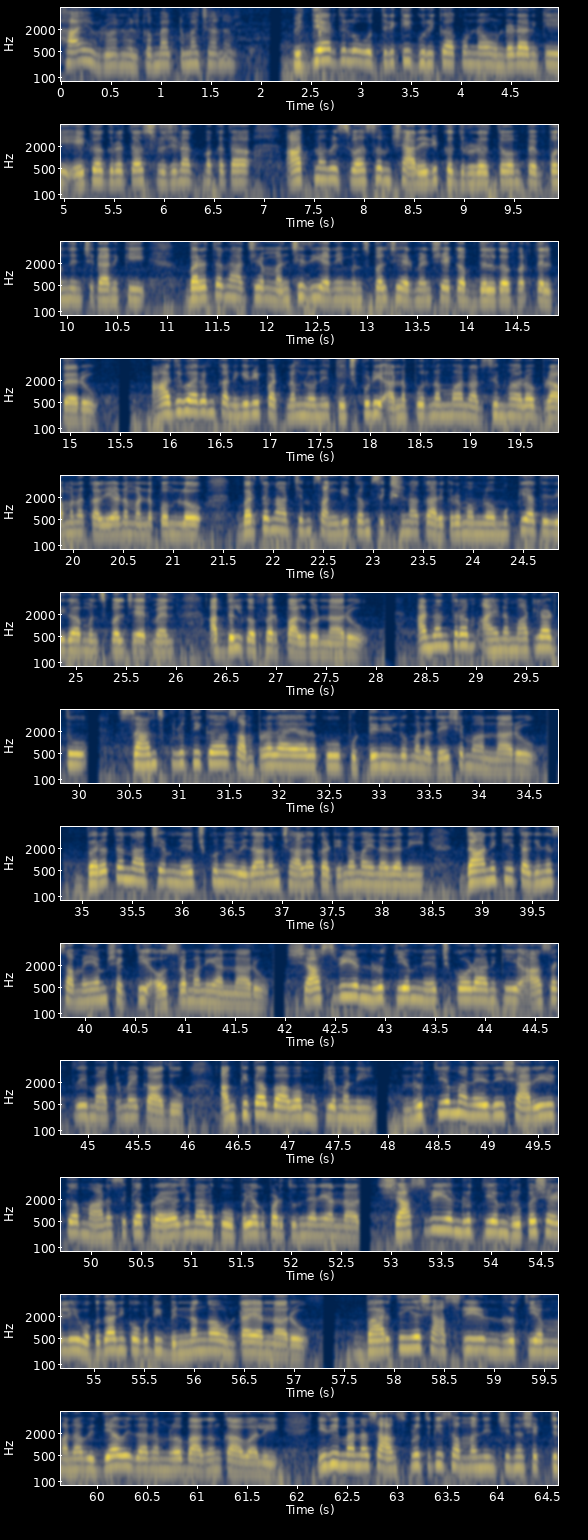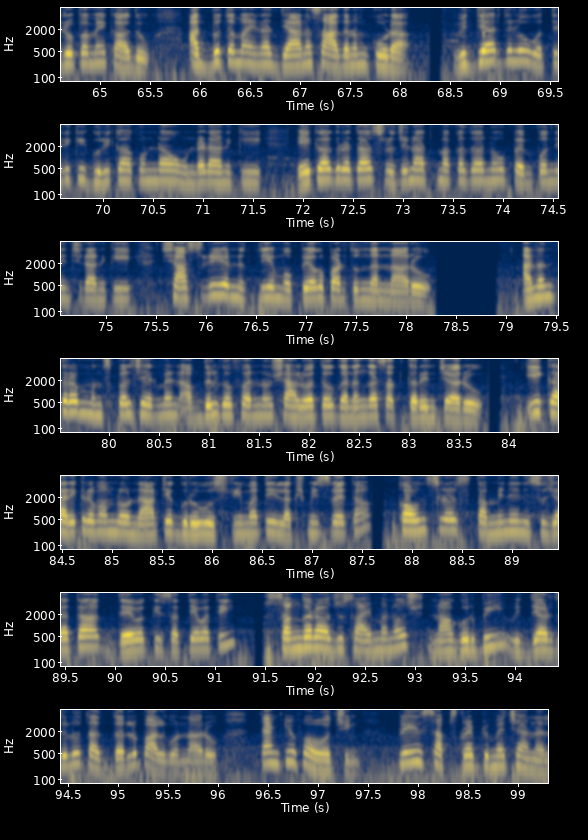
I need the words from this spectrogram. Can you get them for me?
Hi everyone welcome back to my channel విద్యార్థులు ఒత్తిడికి గురి కాకుండా ఉండడానికి ఏకాగ్రత సృజనాత్మకత ఆత్మవిశ్వాసం శారీరక దృఢత్వం పెంపొందించడానికి భరతనాట్యం మంచిది అని మున్సిపల్ చైర్మన్ షేక్ అబ్దుల్ గఫర్ తెలిపారు. ఆదివారం కనిగిరి పట్నంలోని కూచిపూడి అన్నపూర్ణమ్మ నరసింహారావు బ్రాహ్మణ కళ్యాణ మండపంలో భరతనాట్యం సంగీతం శిక్షణ కార్యక్రమంలో ముఖ్య అతిథిగా మున్సిపల్ చైర్మన్ అబ్దుల్ గఫర్ పాల్గొన్నారు. అనంతరం ఆయన మాట్లాడుతూ సాంస్కృతిక సంప్రదాయాలకు పుట్టినిల్లు మన దేశం అన్నారు. భరతనాట్యం నేర్చుకునే విధానం చాలా కఠినమైనదని దానికి తగిన సమయం శక్తి అవసరమని అన్నారు. శాస్త్రీయ నృత్యం నేర్చుకోవడానికి ఆసక్తి మాత్రమే కాదు అంకితాభావం ముఖ్యమని నృత్యం అనేది శారీరక మానసిక ప్రయోజనాలకు ఉపయోగపడుతుందని అన్నారు. శాస్త్రీయ నృత్యం రూపశైలి ఒకదానికొకటి భిన్నంగా ఉంటాయన్నారు. భారతీయ శాస్త్రీయ నృత్యం మన విద్యా విధానంలో భాగం కావాలి. ఇది మన సంస్కృతికి సంబంధించిన శక్తి రూపమే కాదు అద్భుతమైన ధ్యాన సాధనం కూడా. విద్యార్థులు ఒత్తిడికి గురి కాకుండా ఉండడానికి ఏకాగ్రత సృజనాత్మకతను పెంపొందించడానికి శాస్త్రీయ నృత్యం ఉపయోగపడుతుందన్నారు. అనంతరం మున్సిపల్ చైర్మన్ అబ్దుల్ గఫర్ను శాల్వతో ఘనంగా సత్కరించారు. ఈ కార్యక్రమంలో నాట్య గురువు శ్రీమతి లక్ష్మీ శ్వేత కౌన్సిలర్స్ తమ్మినేని సుజాత దేవకి సత్యవతి సంగరాజు సాయి మనోజ్ నాగుర్బి విద్యార్థులు తదితరులు పాల్గొన్నారు. Thank you for watching please subscribe to my channel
